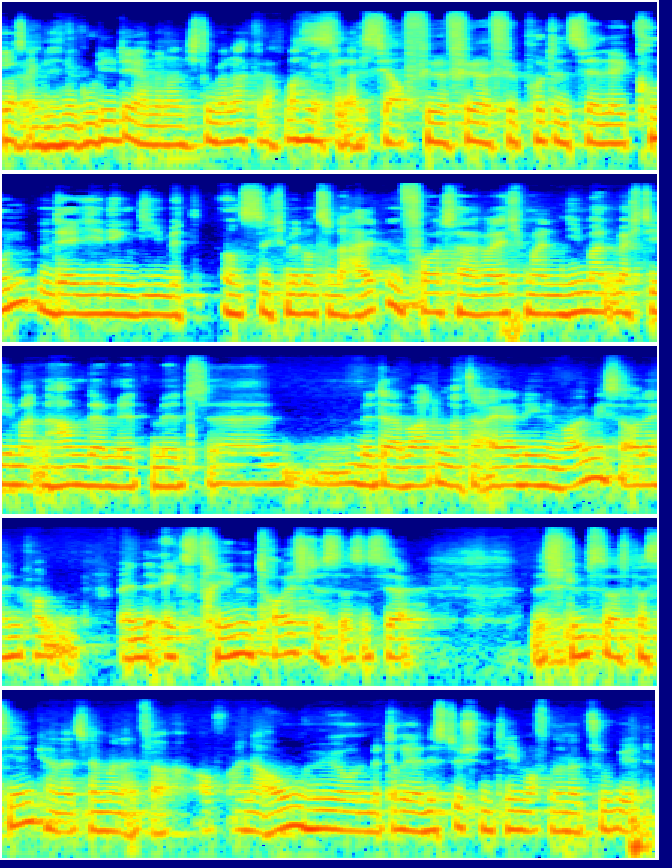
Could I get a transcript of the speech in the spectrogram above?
ja, das ist eigentlich eine gute Idee, haben wir noch nicht drüber nachgedacht, machen wir vielleicht. Das ist ja auch für, für, für potenzielle Kunden derjenigen, die mit uns nicht mit uns unterhalten, Vorteil, weil ich meine, niemand möchte jemanden haben, der mit, mit, äh, mit der Erwartung nach der eierlegenden Wollmilchsau dahin kommt, wenn der extrem enttäuscht ist. Das ist ja das Schlimmste, was passieren kann, als wenn man einfach auf einer Augenhöhe und mit realistischen Themen aufeinander zugeht.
